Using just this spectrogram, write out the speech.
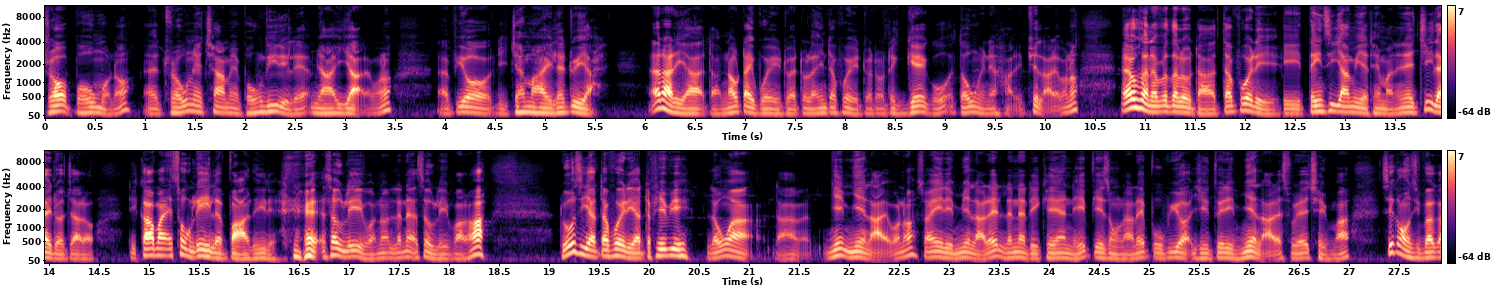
drop ဘုံးပေါ့နော်အဲ drone နဲ့ချမဲ့ဘုံးသီးတွေလည်းအများကြီးရတယ်ပေါ့နော်အဲပြီးတော့ဒီ jammer တွေလည်းတွေ့ရတယ် အဲ့ဒါတွေကဒါနောက်တိုက်ပွဲတွေအတွက် online တက်ဖွဲ့တွေအတွက်တော့တကယ်ကိုအသုံးဝင်တဲ့ဟာတွေဖြစ်လာတယ်ပေါ့နော်အဲဥစ္စာနဲ့ပတ်သက်လို့ဒါတက်ဖွဲ့တွေဒီတင်းစီရမိတဲ့အထက်မှာနည်းနည်းကြည့်လိုက်တော့ကြတော့ဒီကာပိုင်းအဆုပ်လေးတွေလည်းပါသေးတယ်အဆုပ်လေးတွေပေါ့နော်လက်နက်အဆုပ်လေးပါတော့ဟာ တို့စီကတက်ဖွဲ့တွေကတဖြည်းဖြည်းလုံးဝဒါမြင့်မြင့်လာတယ်ဗောနော်စွမ်းရည်တွေမြင့်လာတယ်လက်နက်တွေခဲယမ်းတွေပြေဆုံးလာတယ်ပို့ပြီးတော့အရေးသွေးတွေမြင့်လာတယ်ဆိုတဲ့အချိန်မှာစစ်ကောင်စီဘက်က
